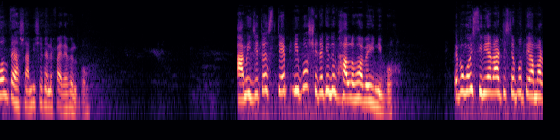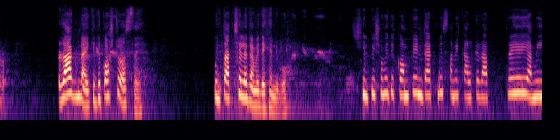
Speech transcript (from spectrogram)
বলতে আসে, আমি সেখানে ফাইরে ফেলব। আমি যেটা স্টেপ নিব, সেটা কিন্তু ভালোভাবেই নিব। এবং ওই সিনিয়র আর্টিস্টের প্রতি আমার রাগ নাই, কিন্তু কষ্ট আছে। কিন্তু তার ছেলেকে আমি দেখে নিব। শিল্পী সমিতি কমপ্লেন দ্যাট মিনস আমি কালকে রাত্রেই আমি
